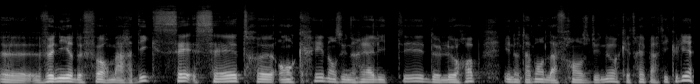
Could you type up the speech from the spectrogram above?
euh, venir de Fort Mardic, c'est être euh, ancré dans une réalité de l'Europe et notamment de la France du Nord qui est très particulière.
